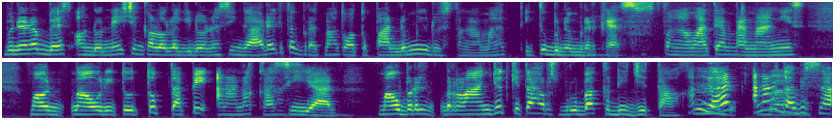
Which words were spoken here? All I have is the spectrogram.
benar-benar based on donation. Kalau lagi donasi nggak ada, kita berat banget waktu pandemi udah setengah mati. Itu benar-benar kayak setengah mati sampai nangis. Mau mau ditutup tapi anak-anak kasihan. Mau ber- berlanjut kita harus berubah ke digital. Kan nggak Hmm, anak nggak bisa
